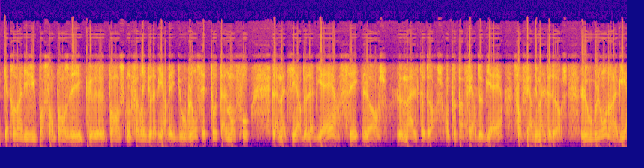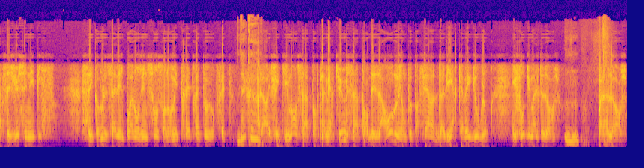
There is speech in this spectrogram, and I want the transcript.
98% pensent, des- que, pensent qu'on fabrique de la bière avec du houblon. C'est totalement faux. La matière de la bière, c'est l'orge, le malt d'orge. On peut pas faire de bière sans faire du malt d'orge. Le houblon dans la bière, c'est juste une épice. C'est comme le sel et le poivre dans une sauce. On en met très très peu en fait. D'accord. Alors effectivement, ça apporte l'amertume, ça apporte des arômes, mais on peut pas faire de la bière qu'avec du houblon. Il faut du malt d'orge. Mhm. Voilà, l'orge,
